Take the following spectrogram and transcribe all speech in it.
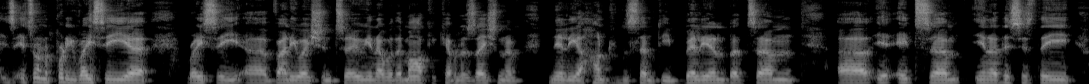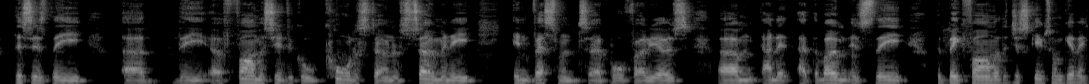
it's, it's, on a pretty racy, uh, racy uh, valuation too. You know, with a market capitalization of nearly 170 billion, but um, uh, it, it's um, you know this is the this is the uh, the uh, pharmaceutical cornerstone of so many investment uh, portfolios, um, and it, at the moment it's the the big pharma that just keeps on giving.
